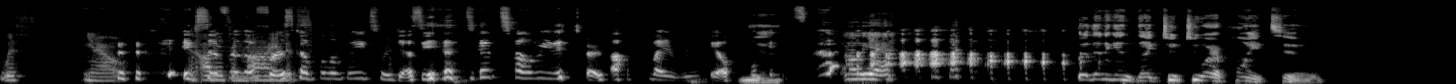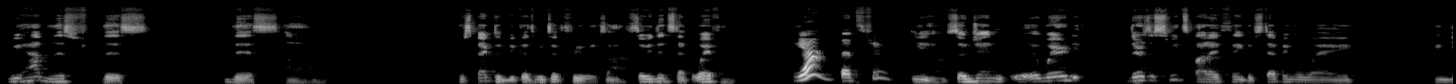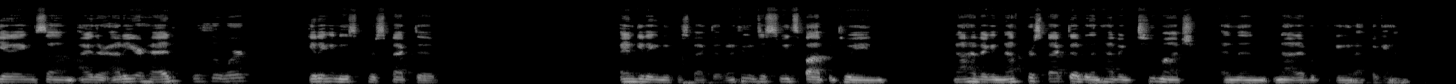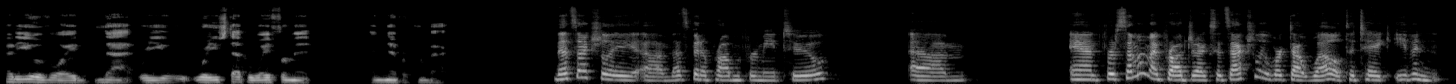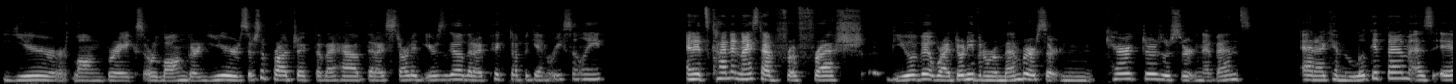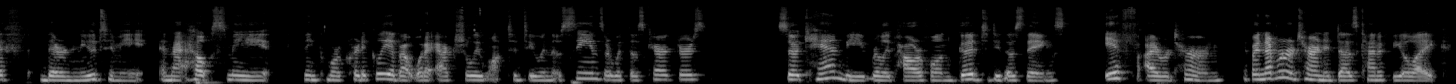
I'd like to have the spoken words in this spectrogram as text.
with, you know, Except for the mind, first it's- couple of weeks where Jesse had to tell me to turn off my retail Yeah. oh yeah, But then again, like to to our point too, we have this this this um, perspective because we took three weeks off, so we did step away from it. Yeah, that's true. You know, so Jen, where d there's a sweet spot I think of stepping away and getting some either out of your head with the work, getting a new perspective, and getting a new perspective. And I think there's a sweet spot between not having enough perspective and then having too much and then not ever picking it up again. How do you avoid that where you where you step away from it and never come back? that's actually um, that's been a problem for me too. Um, and for some of my projects, it's actually worked out well to take even year long breaks or longer years. There's a project that I have that I started years ago that I picked up again recently. And it's kind of nice to have a fresh view of it where I don't even remember certain characters or certain events. And I can look at them as if they're new to me. And that helps me think more critically about what I actually want to do in those scenes or with those characters. So it can be really powerful and good to do those things if I return. If I never return, it does kind of feel like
